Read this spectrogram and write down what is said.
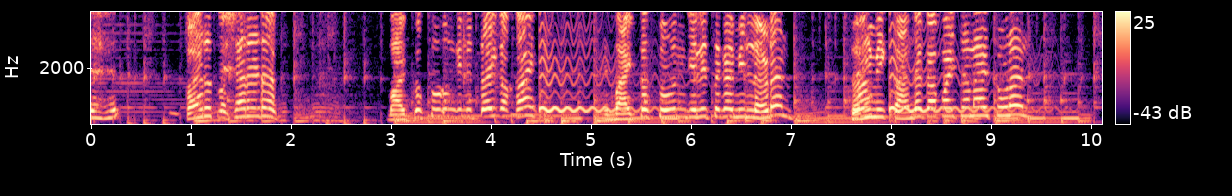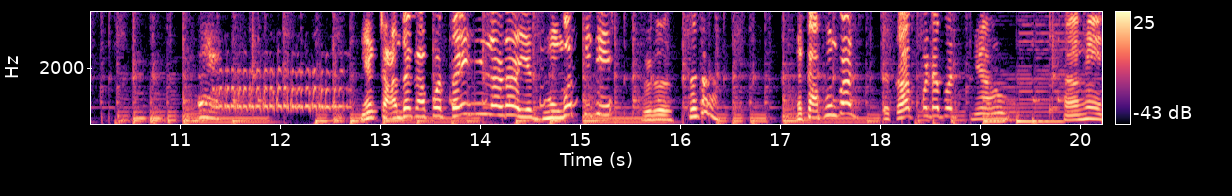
काय रे कशा रेडक बायको सोडून गेली तर का काय? बायको सोडून गेली तर काय मी लढन? तरी मी कांदा कापायचा नाही सोडन? हे कांदा कापत नाही मी लढ हे झोंबत किती? हे कापून पाड काप पटापट. नाही.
